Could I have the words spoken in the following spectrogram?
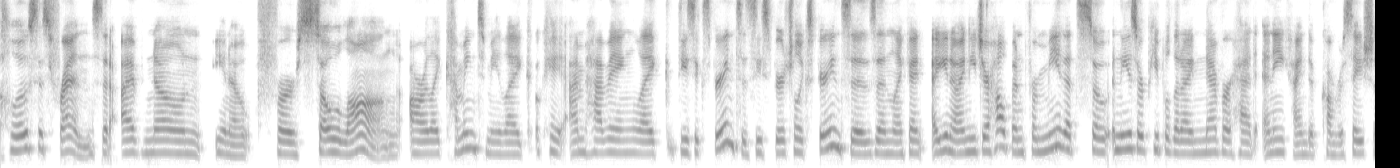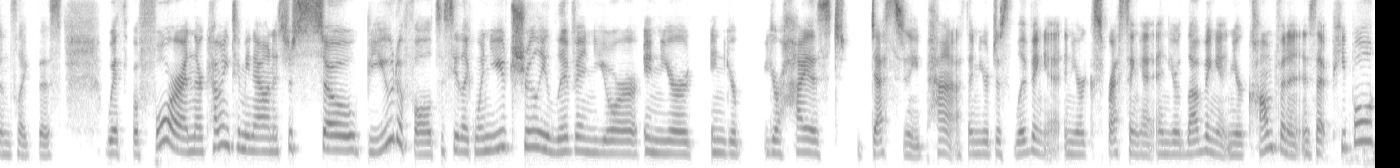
closest friends that I've known, you know, for so long are like coming to me like, okay, I'm having like these experiences, these spiritual experiences, and like, I, I, you know, I need your help. And for me, that's so, and these are people that I never had any kind of conversations like this with before. And they're coming to me now. And it's just so beautiful to see like when you truly live in your, in your, in your your highest destiny path and you're just living it and you're expressing it and you're loving it and you're confident is that people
